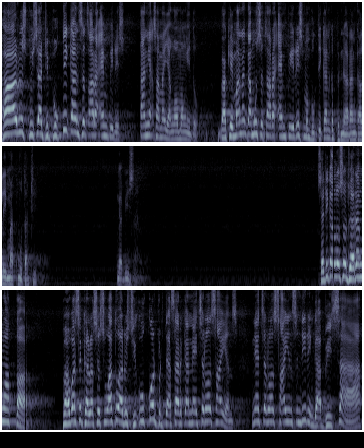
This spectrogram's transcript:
harus bisa dibuktikan secara empiris. Tanya sama yang ngomong itu. Bagaimana kamu secara empiris membuktikan kebenaran kalimatmu tadi? Enggak bisa. Jadi kalau saudara ngotot, bahwa segala sesuatu harus diukur berdasarkan natural science. Natural science sendiri nggak bisa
